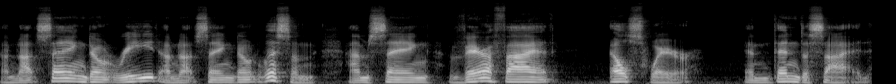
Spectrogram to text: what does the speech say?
I'm not saying don't read, I'm not saying don't listen. I'm saying verify it elsewhere and then decide.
